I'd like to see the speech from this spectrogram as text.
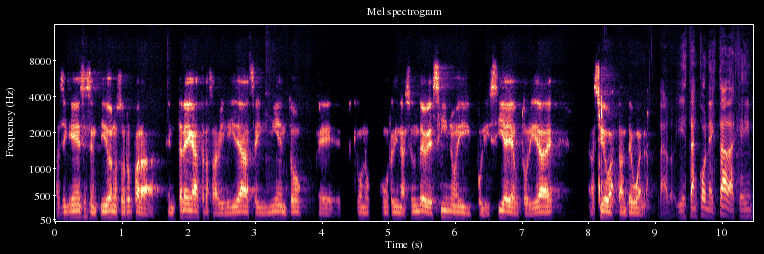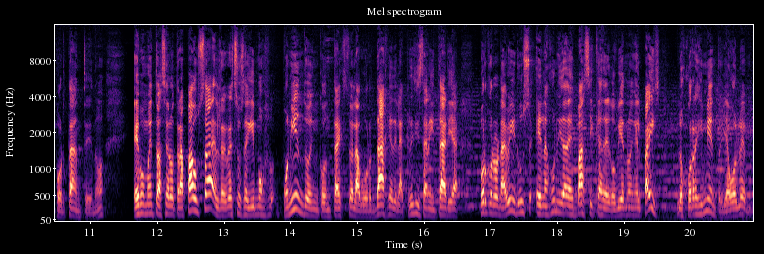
Así que en ese sentido nosotros para entregas, trazabilidad, seguimiento, eh, con coordinación de vecinos y policía y autoridades, ha sido bastante buena. Claro, y están conectadas, que es importante, ¿no? Es momento de hacer otra pausa. El regreso seguimos poniendo en contexto el abordaje de la crisis sanitaria por coronavirus en las unidades básicas del gobierno en el país, los corregimientos. Ya volvemos.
